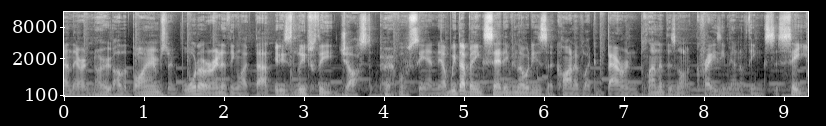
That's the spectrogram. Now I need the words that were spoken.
and there are no other biomes, no water or anything like that. It is literally just purple sand. Now, with that being said, even though it is a kind of like a barren planet, there's not a crazy amount of things to see.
